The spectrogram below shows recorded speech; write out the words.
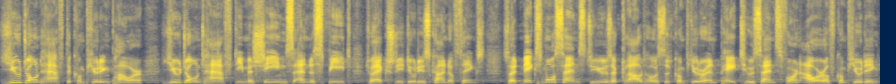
you don't have the computing power, you don't have the machines and the speed to actually do these kind of things. So it makes more sense to use a cloud-hosted computer and pay two cents for an hour of computing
